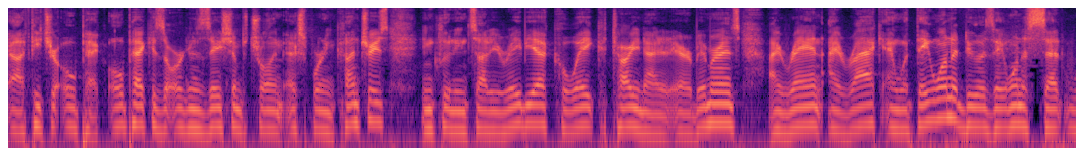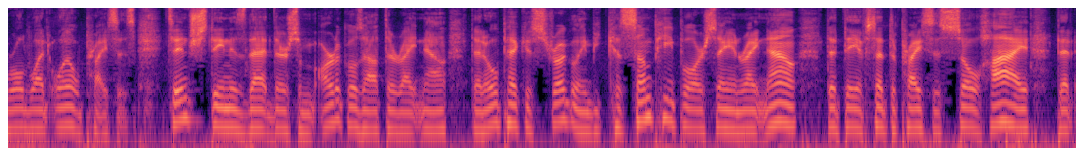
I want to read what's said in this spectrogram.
uh, feature OPEC. OPEC is the organization of petroleum exporting countries, including Saudi Arabia, Kuwait, Qatar, United Arab Emirates, Iran, Iraq Iraq, and what they want to do is they want to set worldwide oil prices. It's interesting is that there's some articles out there right now that OPEC is struggling because some people are saying right now that they have set the prices so high that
